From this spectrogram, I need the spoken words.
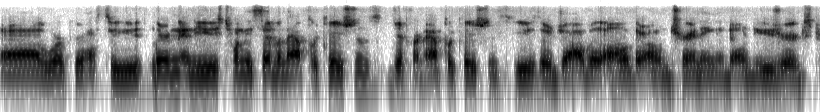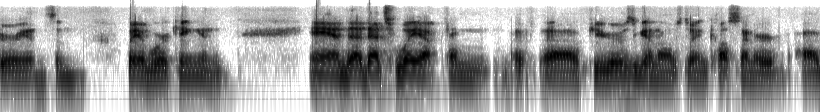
uh, worker has to use, learn and use 27 applications, different applications to use their job with all their own training and own user experience and way of working. And and uh, that's way up from a, a, few years ago when I was doing call center uh,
